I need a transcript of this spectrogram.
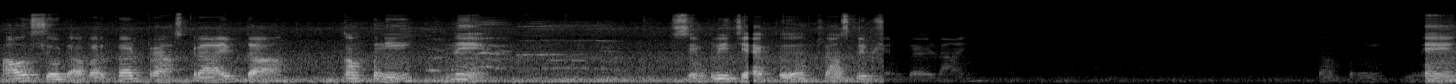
how should a worker transcribe the company name? Simply check transcription guideline, company name,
